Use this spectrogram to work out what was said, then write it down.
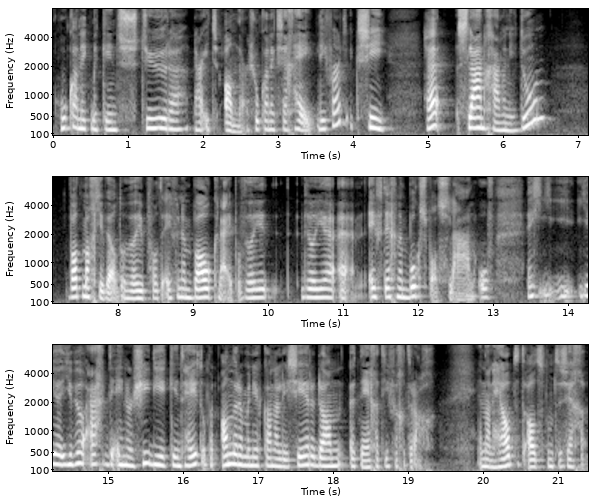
Hoe kan ik mijn kind sturen naar iets anders? Hoe kan ik zeggen, hé, hey, lieverd, ik zie, hè, slaan gaan we niet doen. Wat mag je wel doen? Wil je bijvoorbeeld even een bal knijpen? Of wil je wil je uh, even tegen een boksbal slaan. Of weet je, je, je wil eigenlijk de energie die je kind heeft op een andere manier kanaliseren dan het negatieve gedrag. En dan helpt het altijd om te zeggen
